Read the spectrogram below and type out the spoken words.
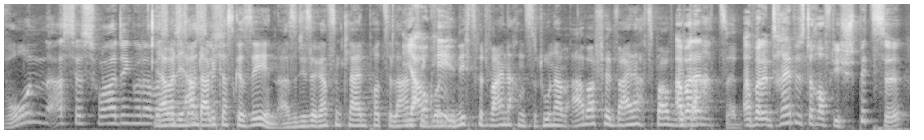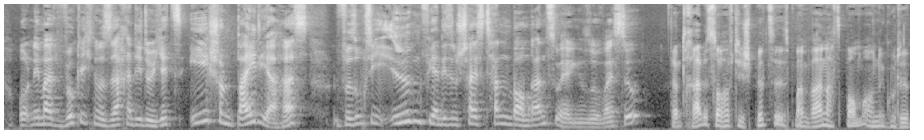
Wohnaccessoire-Ding oder was? Ja, aber die haben, da habe ich das gesehen. Also diese ganzen kleinen Porzellanfiguren, ja, okay. die nichts mit Weihnachten zu tun haben, aber für den Weihnachtsbaum aber gedacht dann, sind. Aber dann treib es doch auf die Spitze und nimm halt wirklich nur Sachen, die du jetzt eh schon bei dir hast und versuch sie irgendwie an diesen scheiß Tannenbaum ranzuhängen, so, weißt du? Dann treib es doch auf die Spitze, ist beim Weihnachtsbaum auch eine gute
